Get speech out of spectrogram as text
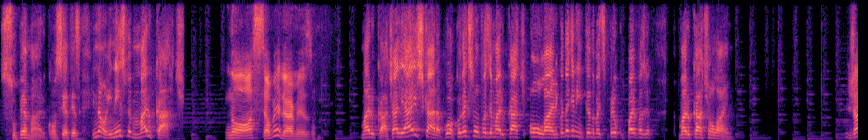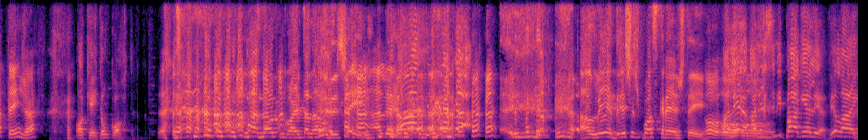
Super Mario, com certeza. E Não, e nem Super Mario Kart. Nossa, é o melhor mesmo. Mario Kart. Aliás, cara, pô, quando é que vocês vão fazer Mario Kart online? Quando é que a Nintendo vai se preocupar em fazer Mario Kart online? Já tem, já. Ok, então corta. não, não corta não, deixa aí. Ale! Ale, deixa de pós-crédito aí. ô, ô, Ale, ô, Ale, se me paga, hein, Ale? Vê lá, hein?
